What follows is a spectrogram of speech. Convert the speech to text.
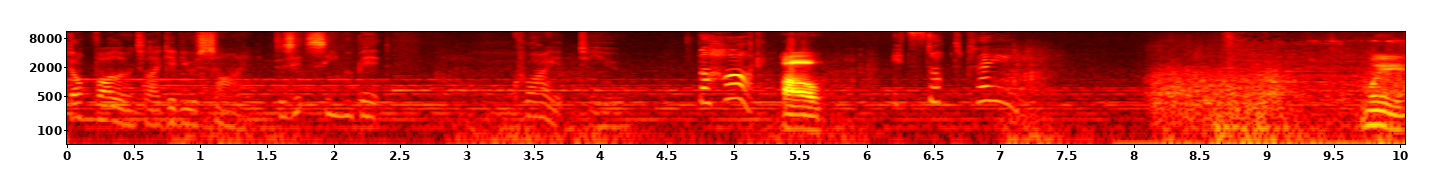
Don't follow until I give you a sign. Does it seem a bit quiet to you? The harp. Oh. It stopped playing. Wait.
